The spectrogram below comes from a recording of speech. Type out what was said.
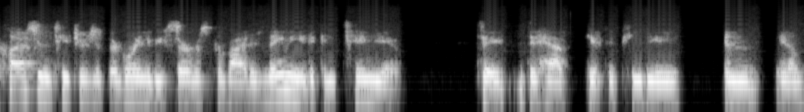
classroom teachers, if they're going to be service providers, they need to continue to to have gifted PD in you know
